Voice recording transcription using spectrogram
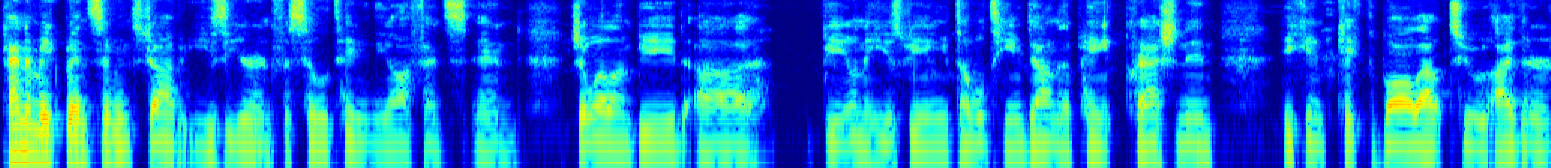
kind of make Ben Simmons' job easier in facilitating the offense. And Joel Embiid, uh, being when he's being double teamed down in the paint, crashing in, he can kick the ball out to either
